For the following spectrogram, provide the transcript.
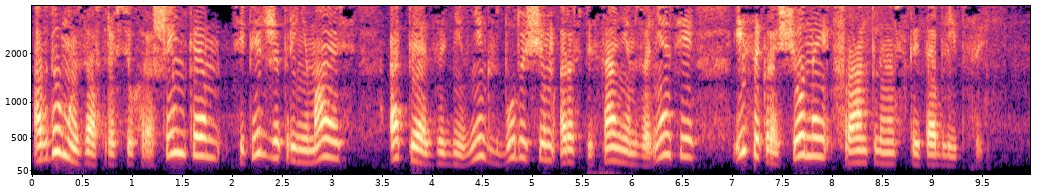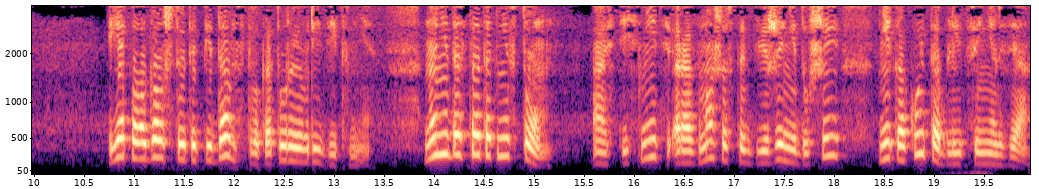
Обдумаю завтра все хорошенько, теперь же принимаюсь опять за дневник с будущим расписанием занятий и сокращенной франклиновской таблицей. Я полагал, что это педанство, которое вредит мне. Но недостаток не в том, а стеснить размашистых движений души никакой таблицей нельзя.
